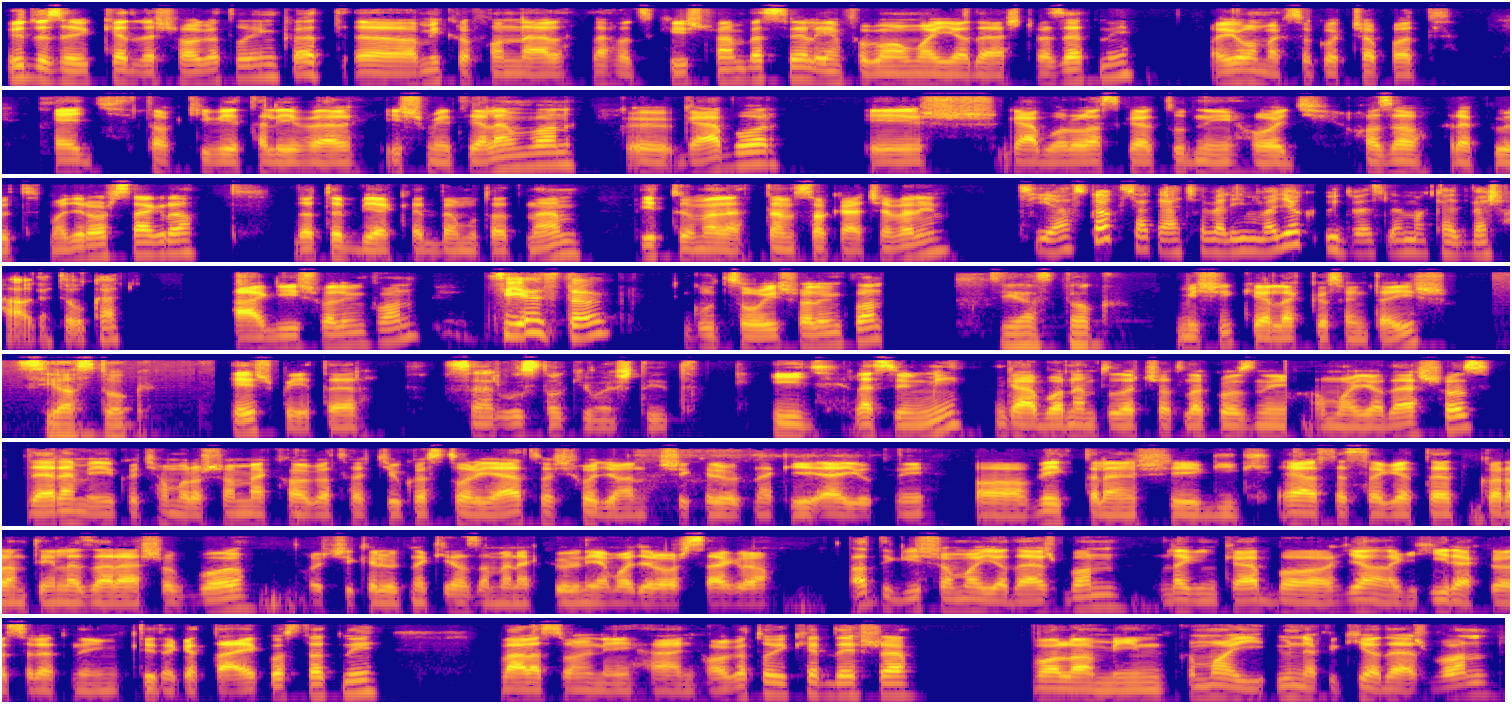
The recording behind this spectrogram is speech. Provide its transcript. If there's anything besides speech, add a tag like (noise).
Üdvözöljük kedves hallgatóinkat! A mikrofonnál Lehoczki István beszél, én fogom a mai adást vezetni. A jól megszokott csapat egy tag kivételével ismét jelen van, ő Gábor, és Gáborról azt kell tudni, hogy haza repült Magyarországra, de a többieket bemutatnám. Itt ő mellettem Szakács Evelin. Sziasztok, Szakács Evelin vagyok, üdvözlöm a kedves hallgatókat. Ági is velünk van. Sziasztok! Gucó is velünk van. Sziasztok! Misi, kérlek köszönj te is. Sziasztok! És Péter. Szervusztok, jó estét! Így leszünk mi. Gábor nem tudott csatlakozni a mai adáshoz, de reméljük, hogy hamarosan meghallgathatjuk a sztoriát, hogy hogyan sikerült neki eljutni a végtelenségig elfeszegetett karantén lezárásokból, hogy sikerült neki hazamenekülnie Magyarországra. Addig is a mai adásban leginkább a jelenlegi hírekről szeretnénk titeket tájékoztatni, válaszolni néhány hallgatói kérdésre, valamint a mai ünnepi kiadásban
